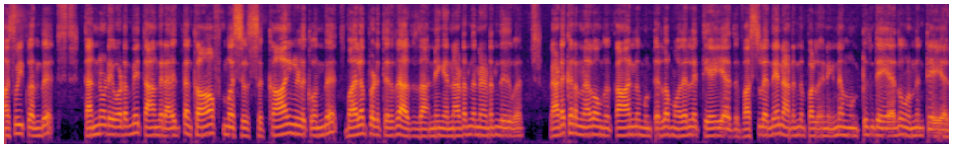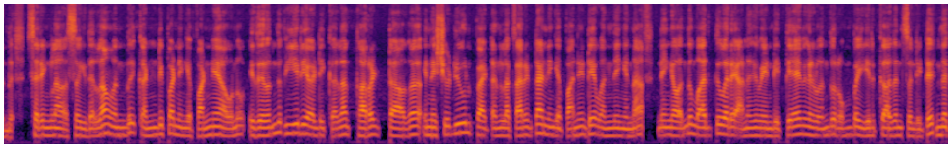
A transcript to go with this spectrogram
மசில்க்கு வந்து தன்னுடைய உடம்பே தாங்குற அதுக்கு தான் காஃப் மசில்ஸ் கால்களுக்கு வந்து பலப்படுத்துறது அதுதான். நீங்கள் நடந்து நடந்து நடக்கிறதுனால உங்கள் கால் முட்டெல்லாம் முதல்ல தேயாது. ஃபர்ஸ்ட்லேருந்தே நடந்து பழகினீங்கன்னா முட்டும் தேயாது ஒன்றும் தேயாது. சரிங்களா? ஸோ இதெல்லாம் வந்து கண்டிப்பாக நீங்கள் பண்ணி ஆகணும். இது வந்து பீரியாடிக்கெல்லாம் கரெக்டாக இந்த ஷெட்யூல் பேட்டர்னில் கரெக்டாக நீங்கள் பண்ணிட்டே வந்தீங்கன்னா நீங்கள் வந்து மருத்துவரை அணுக வேண்டிய தேவைகள் வந்து ரொம்ப இருக்காதுன்னு சொல்லிட்டு இந்த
